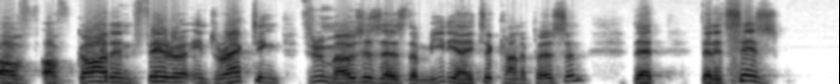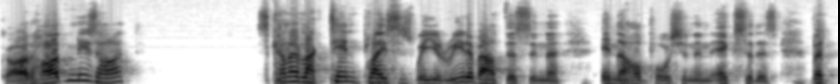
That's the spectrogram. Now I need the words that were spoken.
of, of God and Pharaoh interacting through Moses as the mediator kind of person that, that it says God hardened his heart. It's kind of like 10 places where you read about this in the, in the whole portion in Exodus. But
